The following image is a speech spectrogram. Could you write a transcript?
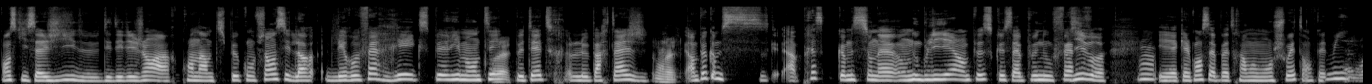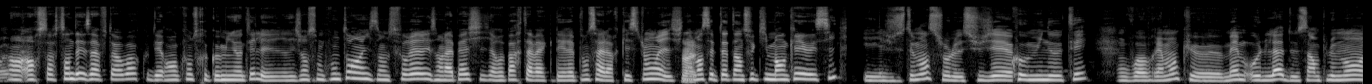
je pense qu'il s'agit de- d'aider les gens à reprendre un petit peu confiance et de, leur, de les refaire réexpérimenter Ouais. peut-être le partage Ouais. un peu comme si- ah, presque comme si on, a, on oubliait un peu ce que ça peut nous faire vivre Mm. et à quel point ça peut être un moment chouette en fait. Oui, en, en ressortant des afterwork ou des rencontres communautés, les, les gens sont contents, ils ont le sourire, ils ont la pêche, ils repartent avec des réponses à leurs questions et finalement c'est peut-être un truc qui manquait aussi. Et justement sur le sujet communauté, on voit vraiment que même au-delà de simplement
